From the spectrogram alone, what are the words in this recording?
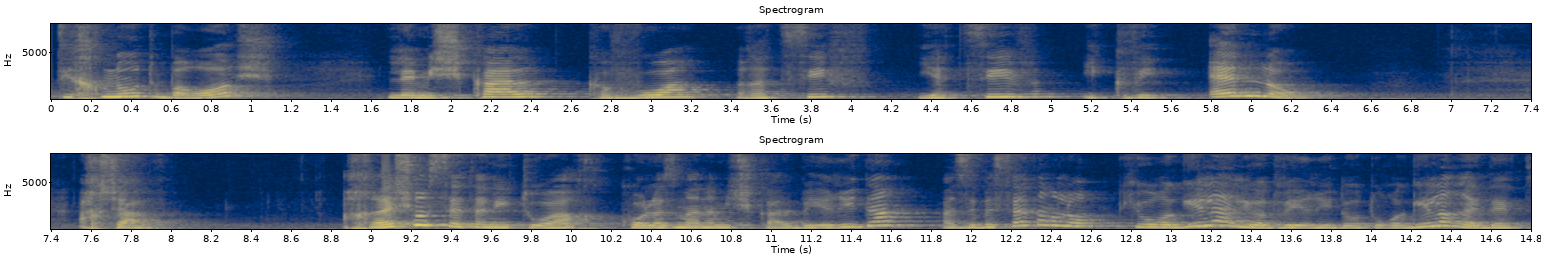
תכנות בראש למשקל קבוע, רציף, יציב, עקבי. אין לו. עכשיו, אחרי שהוא עושה את הניתוח, כל הזמן המשקל בירידה, אז זה בסדר לו, כי הוא רגיל לעליות וירידות, הוא רגיל לרדת.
